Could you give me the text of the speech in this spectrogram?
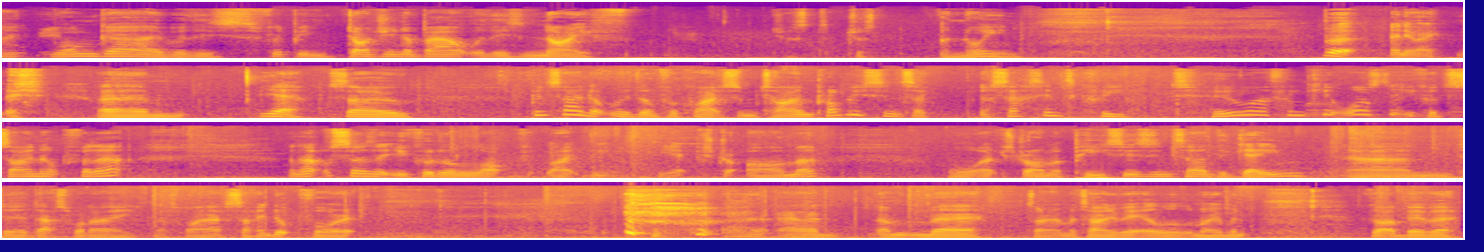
that one guy with his flipping dodging about with his knife, just just annoying. But anyway, um, yeah. So been signed up with them for quite some time, probably since Assassin's Creed 2, I think it was that you could sign up for that, and that was so that you could unlock like the, the extra armor or extra armor pieces inside the game, and uh, that's what I that's why I signed up for it. And I'm uh, sorry, I'm a tiny bit ill at the moment. Got a bit of a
